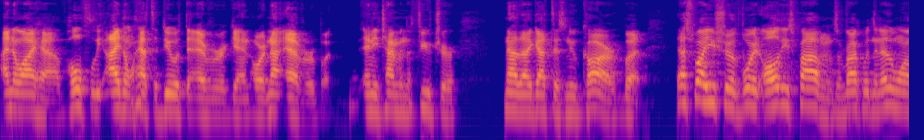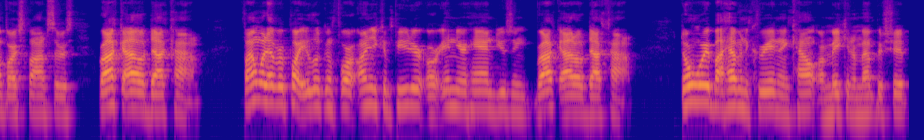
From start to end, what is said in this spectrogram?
I know I have. Hopefully, I don't have to deal with that ever again, or not ever, but anytime in the future now that I got this new car. But that's why you should avoid all these problems and rock with another one of our sponsors, rockauto.com. Find whatever part you're looking for on your computer or in your hand using rockauto.com. Don't worry about having to create an account or making a membership.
